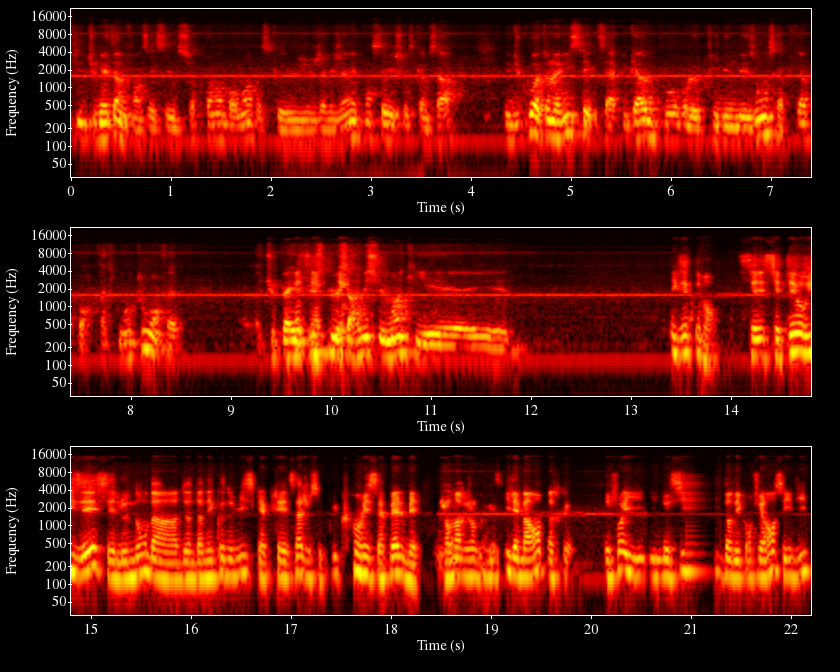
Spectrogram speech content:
tu, tu, m'étonnes. Enfin, c'est surprenant pour moi parce que j'avais jamais pensé les choses comme ça. Et du coup, à ton avis, c'est applicable pour le prix d'une maison, c'est applicable pour pratiquement tout en fait. Tu payes juste le service humain qui est. Exactement c'est théorisé, c'est le nom d'un économiste qui a créé ça, je ne sais plus comment il s'appelle, mais Jean-Marc Jancovici, il est marrant parce que des fois, il, le cite dans des conférences et il dit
